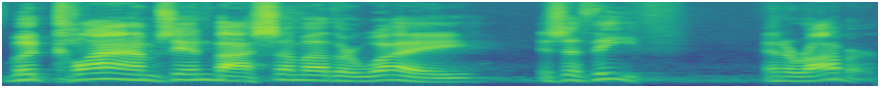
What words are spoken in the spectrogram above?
but climbs in by some other way, is a thief and a robber.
